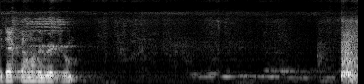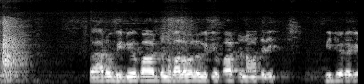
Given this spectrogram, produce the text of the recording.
এটা একটা আমাদের বেডরুম তো আরও ভিডিও পাওয়ার জন্য, ভালো ভালো ভিডিও পাওয়ার জন্য আমাদের এই ভিডিওটাকে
